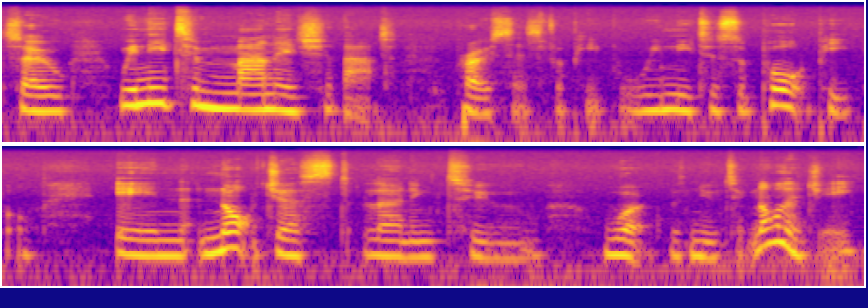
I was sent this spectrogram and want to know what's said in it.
So we need to manage that process for people. We need to support people in not just learning to work with new technology,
